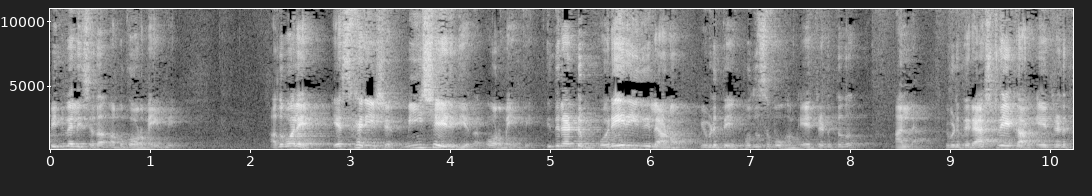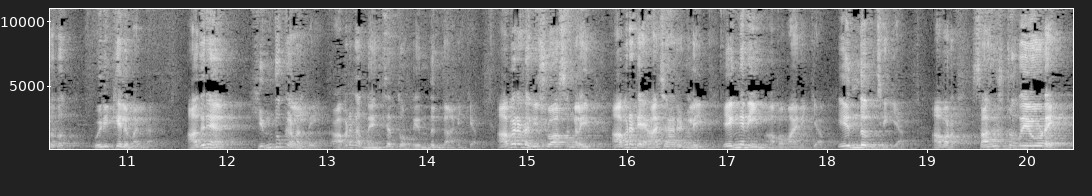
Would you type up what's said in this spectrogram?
പിൻവലിച്ചത് നമുക്ക് ഓർമ്മയില്ലേ? അതുപോലെ എസ് ഹരീഷ് മീശ എഴുതിയത് ഓർമ്മയില്ലേ? ഇത് രണ്ടും ഒരേ രീതിയിലാണോ ഇവിടുത്തെ പൊതുസമൂഹം ഏറ്റെടുത്തത്? അല്ല. ഇവിടുത്തെ രാഷ്ട്രീയക്കാർ ഏറ്റെടുത്തത് ഒരിക്കലുമല്ല. അതിന് ഹിന്ദുക്കളല്ലേ അവരുടെ നെഞ്ചത്തോട്ട് എന്തും കാണിക്കാം. അവരുടെ വിശ്വാസങ്ങളെയും അവരുടെ ആചാരങ്ങളെയും എങ്ങനെയും അപമാനിക്കാം. എന്തും ചെയ്യാം. അവർ സഹിഷ്ണുതയോടെ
